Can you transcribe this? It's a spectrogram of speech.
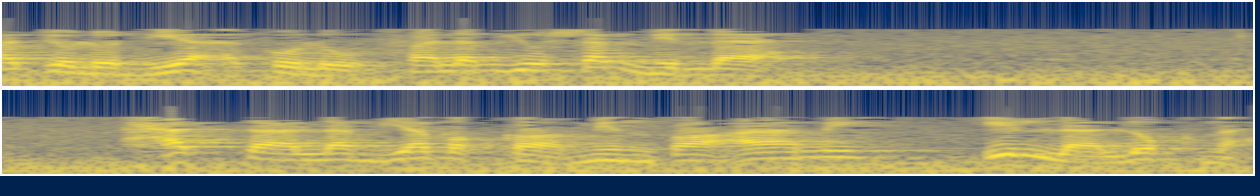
rajulun ya'kulu falam yusammillah hatta lam yabqa min ta'ami illa luqmah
